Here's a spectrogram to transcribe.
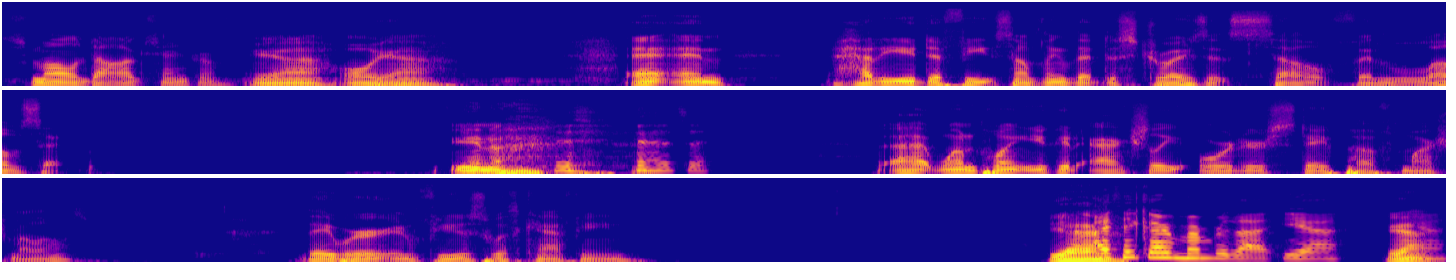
Small dog syndrome. Yeah, oh yeah. And, and how do you defeat something that destroys itself and loves it? You know, That's a at one point you could actually order Stay Puft marshmallows. They were infused with caffeine. Yeah, I think I remember that. Yeah. yeah. yeah.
